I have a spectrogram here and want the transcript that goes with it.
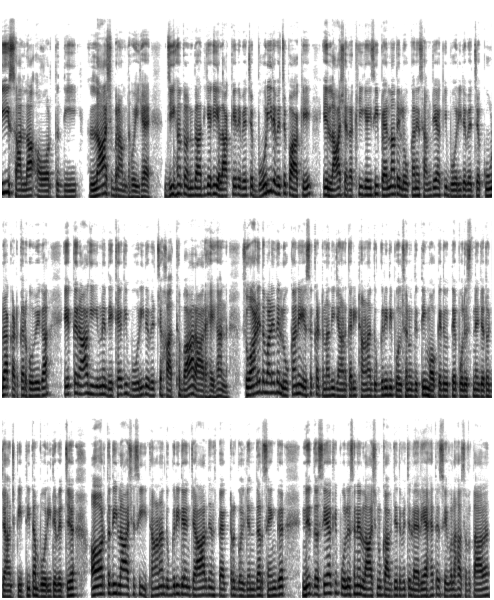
30 ਸਾਲਾ ਔਰਤ ਦੀ ਲਾਸ਼ ਬਰਾਮਦ ਹੋਈ ਹੈ। ਜੀ ਹਾਂ, ਤੁਹਾਨੂੰ ਦੱਸ ਦਈਏ ਕਿ ਇਲਾਕੇ ਦੇ ਵਿੱਚ ਬੋਰੀ ਦੇ ਵਿੱਚ ਪਾ ਕੇ ਇਹ ਲਾਸ਼ ਰੱਖੀ ਗਈ ਸੀ। ਪਹਿਲਾਂ ਤੇ ਲੋਕਾਂ ਨੇ ਸਮਝਿਆ ਕਿ ਬੋਰੀ ਦੇ ਵਿੱਚ ਕੂੜਾ ਕਟਕਰ ਹੋਵੇਗਾ। ਇੱਕ ਰਾਹਗੀਰ ਨੇ ਦੇਖਿਆ ਕਿ ਬੋਰੀ ਦੇ ਵਿੱਚ ਹੱਥ ਬਾਹਰ ਆ ਰਹੇ ਹਨ। ਸੋ ਆਲੇ ਦੁਆਲੇ ਦੇ ਲੋਕਾਂ ਨੇ ਇਸ ਘਟਨਾ ਦੀ ਜਾਣਕਾਰੀ ਥਾਣਾ ਦੁੱਗਰੀ ਦੀ ਪੁਲਿਸ ਨੂੰ ਦਿੱਤੀ। ਮੌਕੇ ਦੇ ਉੱਤੇ ਪੁਲਿਸ ਨੇ ਜਦੋਂ ਜਾਂਚ ਕੀਤੀ ਤਾਂ ਬੋਰੀ ਦੇ ਵਿੱਚ ਔਰਤ ਦੀ ਲਾਸ਼ ਸੀ। ਥਾਣਾ ਦੁੱਗਰੀ ਦੇ ਇੰਚਾਰਜ ਇੰਸਪੈਕਟਰ ਗੁਲਜਿੰਦਰ ਸਿੰਘ ਨੇ ਦੱਸਿਆ ਕਿ ਪੁਲਿਸ ਨੇ ਲਾਸ਼ ਨੂੰ ਕਬਜ਼ੇ ਦੇ ਵਿੱਚ ਲੈ ਲਿਆ ਹੈ ਤੇ ਸਿਵਲ ਹਸਪਤਾਲ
